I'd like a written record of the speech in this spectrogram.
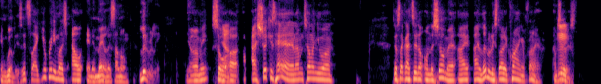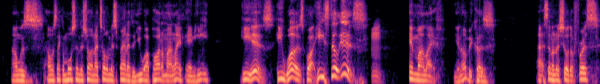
in Willie's. It's like you're pretty much out in the male salon, literally. You know what I mean? So Yeah. uh, I shook his hand, and I'm telling you, uh, just like I did on the show, man, I I literally started crying in front of him. I'm Mm. serious. I was I was like emotional in the show, and I told him in Spanish that you are part of my life, and he he is he was part he still is Mm, in my life, you know, because I said on the show, the first,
